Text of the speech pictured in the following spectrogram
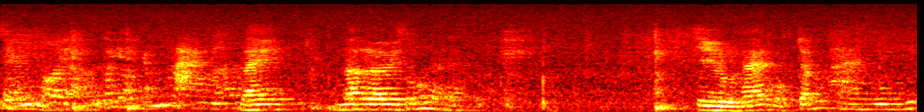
xuống thôi à, có dấu chấm than nữa. Đây nó rơi xuống đây nè. Chiều nay một chấm than luôn nhất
